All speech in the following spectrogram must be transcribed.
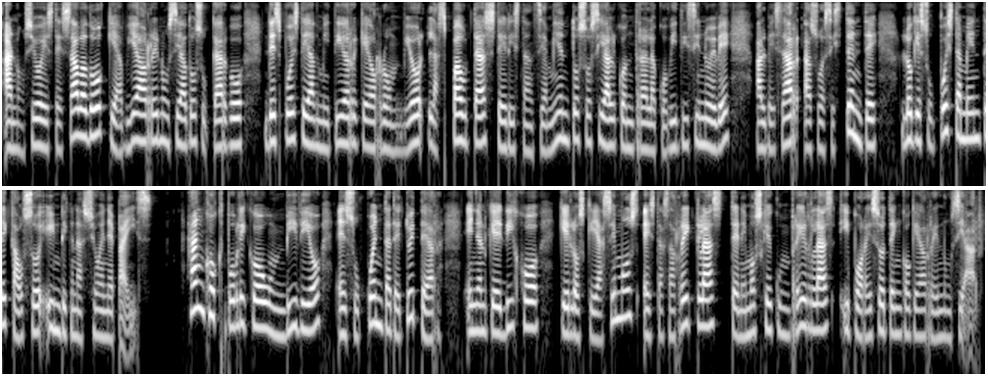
anunció este sábado que había renunciado a su cargo después de admitir que rompió las pautas de distanciamiento social contra la COVID-19 al besar a su asistente, lo que supuestamente causó indignación en el país. Hancock publicó un vídeo en su cuenta de Twitter en el que dijo que los que hacemos estas reglas tenemos que cumplirlas y por eso tengo que renunciar.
